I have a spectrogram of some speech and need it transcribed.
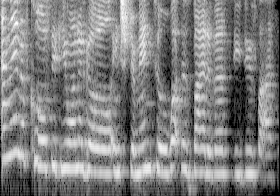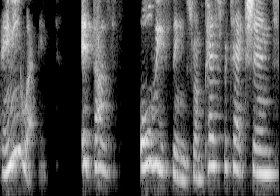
And then, of course, if you want to go instrumental, what does biodiversity do for us anyway? It does all these things from pest protection,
